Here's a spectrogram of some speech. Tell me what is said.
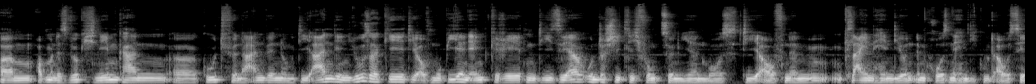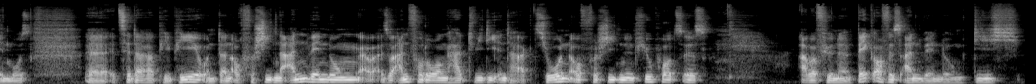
ähm, ob man das wirklich nehmen kann, äh, gut für eine Anwendung, die an den User geht, die auf mobilen Endgeräten, die sehr unterschiedlich funktionieren muss, die auf einem kleinen Handy und einem großen Handy gut aussehen muss, äh, etc. pp. Und dann auch verschiedene Anwendungen, also Anforderungen hat, wie die Interaktion auf verschiedenen Viewports ist. Aber für eine Backoffice-Anwendung, die ich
